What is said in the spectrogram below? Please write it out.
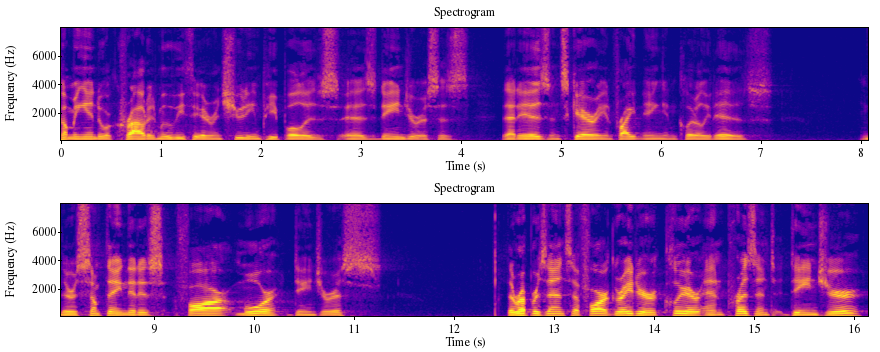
coming into a crowded movie theater and shooting people is as dangerous as that is, and scary and frightening, and clearly it is. There is something that is far more dangerous, that represents a far greater, clear, and present danger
